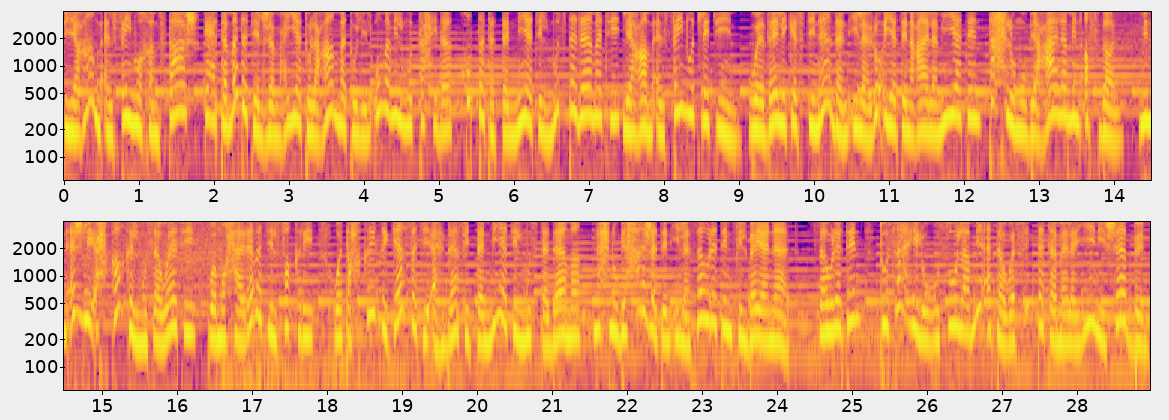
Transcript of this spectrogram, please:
في عام 2015 اعتمدت الجمعية العامة للأمم المتحدة خطة التنمية المستدامة لعام 2030 وذلك استناداً إلى رؤية عالمية تحلم بعالم أفضل. من أجل إحقاق المساواة ومحاربة الفقر وتحقيق كافة أهداف التنمية المستدامة نحن بحاجة إلى ثورة في البيانات. ثورة تسهل وصول 106 ملايين شاب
